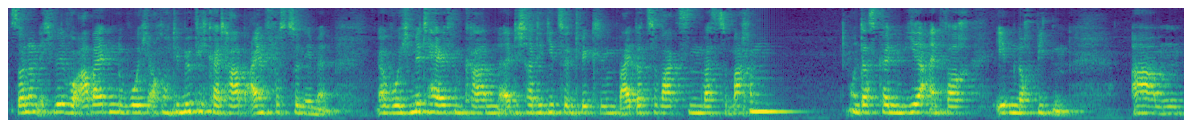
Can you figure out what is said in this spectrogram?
sondern ich will wo arbeiten, wo ich auch noch die Möglichkeit habe, Einfluss zu nehmen, wo ich mithelfen kann, äh, die Strategie zu entwickeln, weiterzuwachsen, was zu machen und das können wir einfach eben noch bieten. Ähm,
